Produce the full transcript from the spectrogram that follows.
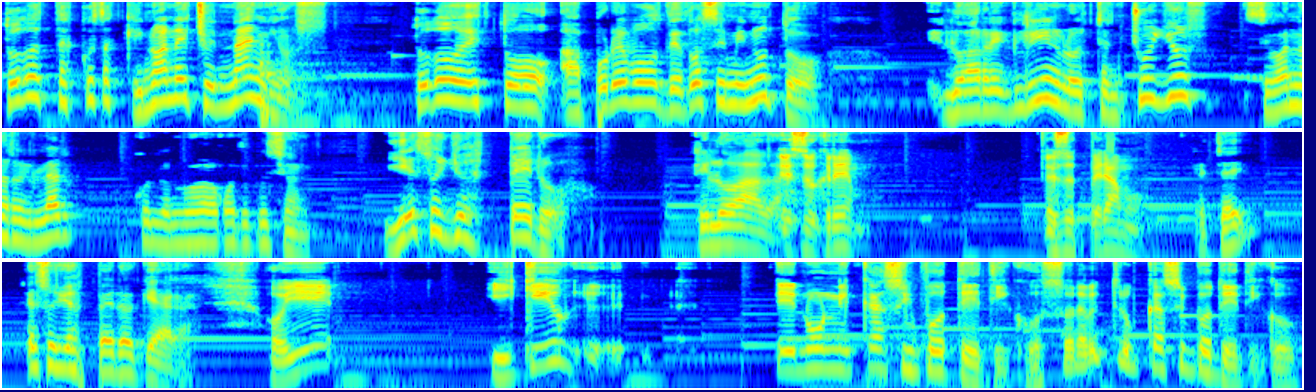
todas estas cosas que no han hecho en años, todo esto a prueba de 12 minutos, los arreglines, los chanchullos, se van a arreglar con la nueva constitución. Y eso yo espero que lo haga. Eso creemos. Eso esperamos. ¿cachai? Eso yo espero que haga. Oye, ¿y qué? eh, En un caso hipotético, solamente un caso hipotético.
